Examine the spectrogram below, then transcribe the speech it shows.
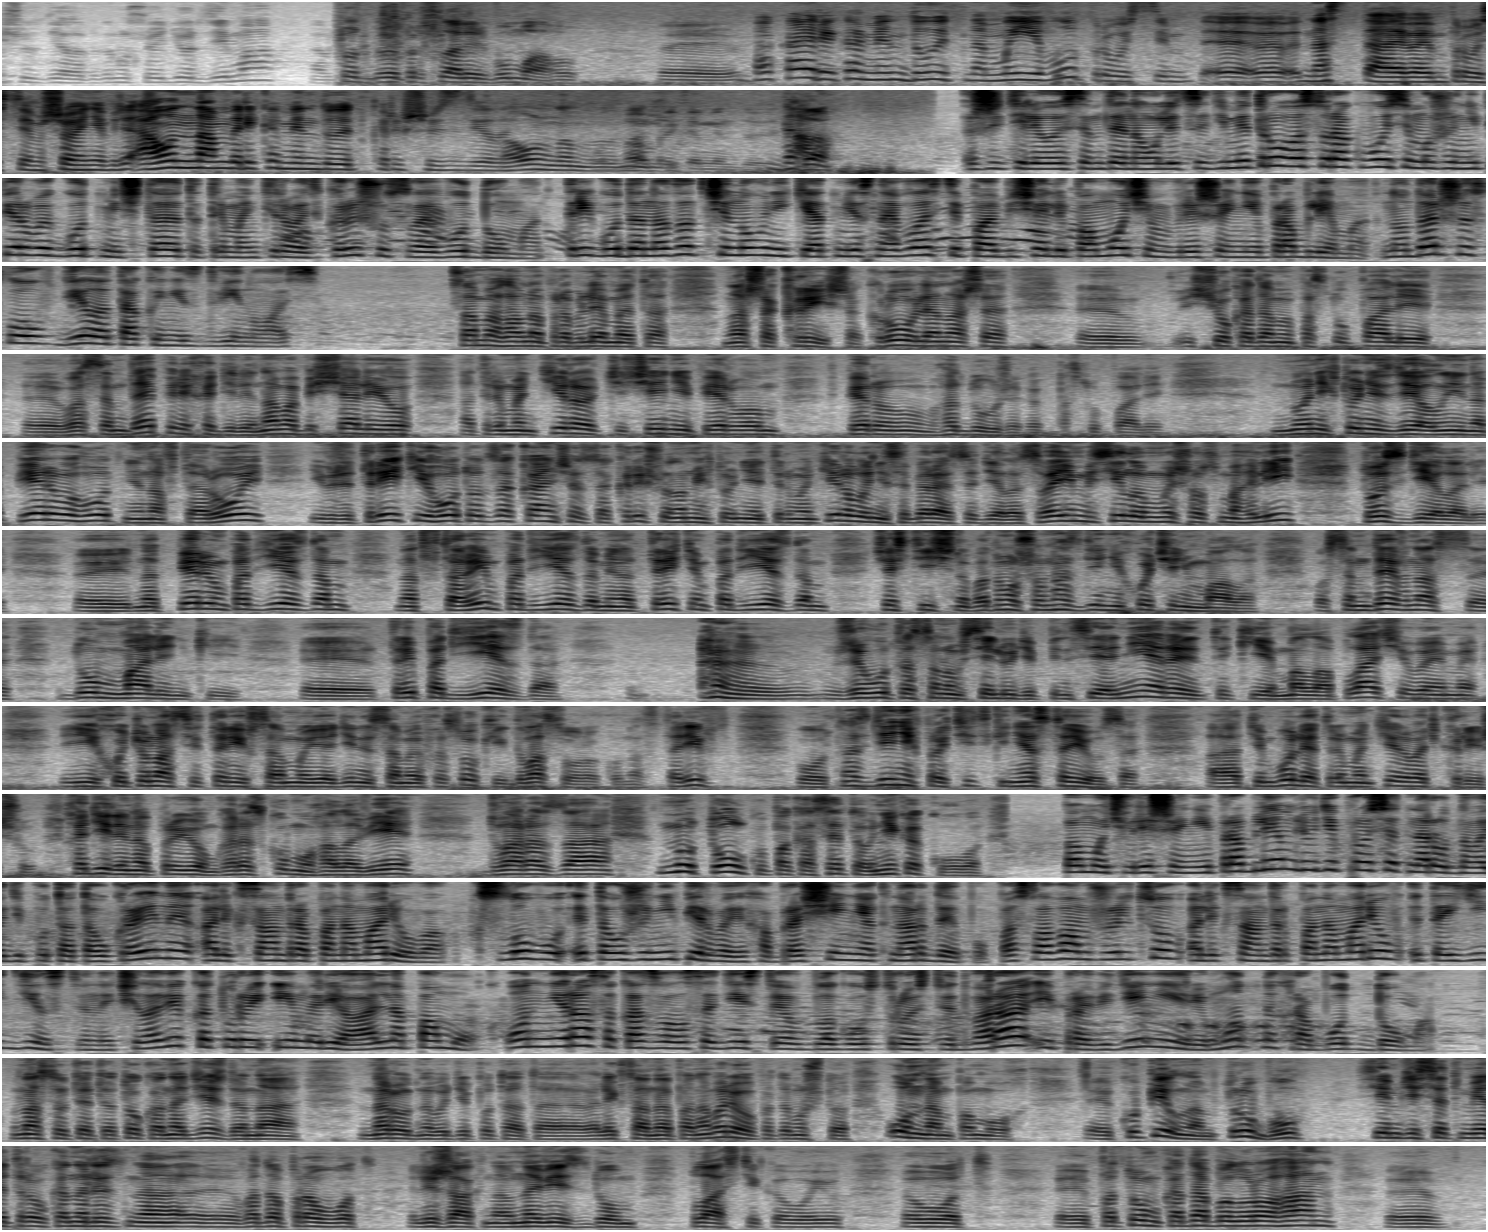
крышу сделать, потому что идет зима. Тут вы прислали бумагу. Пока рекомендует нам, мы его просим, э, настаиваем, просим, что они, а он нам рекомендует крышу сделать. А он нам... Вам значит, рекомендую. Да. Жители ОСМД на улице Димитрова, 48, уже не первый год мечтают отремонтировать крышу своего дома. Три года назад чиновники от местной власти пообещали помочь им в решении проблемы, но дальше слов дело так и не сдвинулось. Самая главная проблема это наша крыша, кровля наша. Э, Еще когда мы поступали э, в СМД, переходили, нам обещали ее отремонтировать в течение первом, первом году уже, как поступали. Но никто не сделал ни на первый год, ни на второй. И уже третий год вот заканчивается. Крышу нам никто не отремонтировал и не собирается делать. Своими силами мы что смогли, то сделали. Э, Над первым подъездом, над вторым подъездом и над третьим подъездом частично. Потому что у нас денег очень мало. В СМД у нас э, дом маленький, э, три подъезда. Живут в основном все люди пенсионеры, такие малооплачиваемые. И хоть у нас и тариф самый, один из самых высоких, 2,40 у нас тариф, вот, у нас денег практически не остается. А тем более отремонтировать крышу. Ходили на прием к городскому голове два раза. Ну, толку пока с этого никакого. Помочь в решении проблем люди просят народного депутата Украины Александра Пономарева. К слову, это уже не первое их обращение к нардепу. По словам жильцов, Александр Пономарев – это единственный человек, который им реально помог. Он не раз оказывал содействие в благоустройстве двора и проведении ремонтных работ дома. У нас вот это только надежда на народного депутата Александра Пономарева, потому что он нам помог. Э, Купил нам трубу 70 метров канали... на э, водопровод, лежак на, на весь дом пластиковую. Вот. Потом, когда был ураган,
